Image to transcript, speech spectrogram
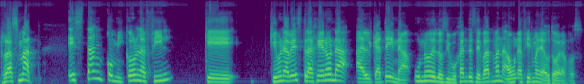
Rasmat, es tan Comic Con la FIL que, que una vez trajeron a Alcatena, uno de los dibujantes de Batman, a una firma de autógrafos.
